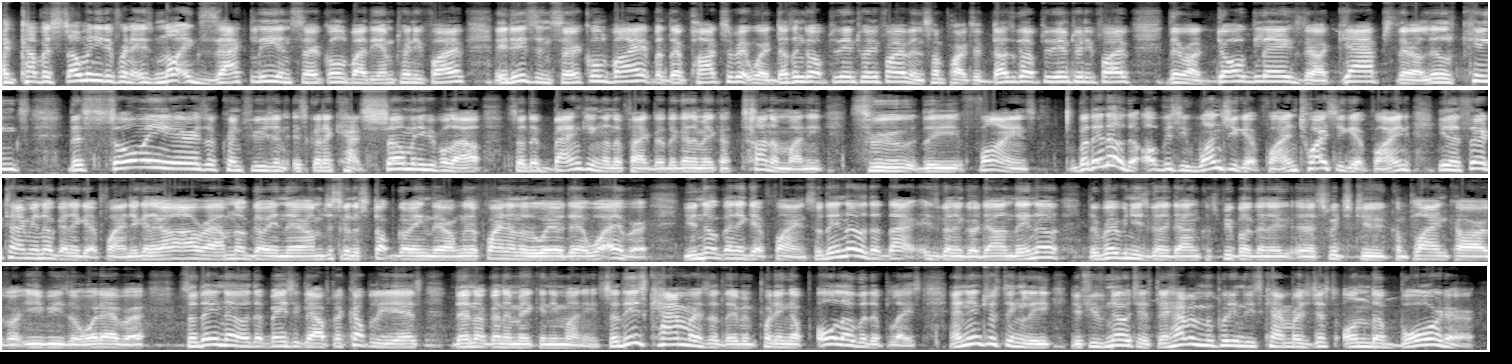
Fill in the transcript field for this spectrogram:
it covers so many different it's not exactly encircled by the m25 it is encircled by it but there are parts of it where it doesn't go up to the m25 and some parts it does go up to the m25 there are dog legs there are gaps there are little kinks there's so many areas of confusion it's going to catch so many people out so they're banking on the fact that they're going to make a ton of money through the fines but they know that obviously once you get fined, twice you get fined, you know, third time you're not going to get fined. You're going to go, all right, I'm not going there. I'm just going to stop going there. I'm going to find another way there, whatever. You're not going to get fined. So they know that that is going to go down. They know the revenue is going to down because people are going to uh, switch to compliant cars or EVs or whatever. So they know that basically after a couple of years, they're not going to make any money. So these cameras that they've been putting up all over the place. And interestingly, if you've noticed, they haven't been putting these cameras just on the border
